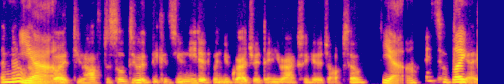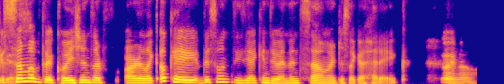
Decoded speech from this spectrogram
and no, yeah. no, but you have to still do it because you need it when you graduate and you actually get a job. So yeah, it's okay. Like some of the equations are are like okay, this one's easy, I can do, it. and then some are just like a headache. I know,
